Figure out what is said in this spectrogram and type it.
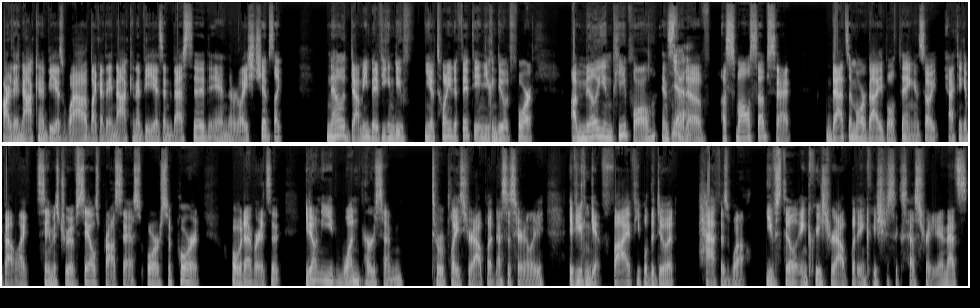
are they not going to be as wowed? Like, are they not going to be as invested in the relationships? Like, no, dummy. But if you can do, you know, 20 to 50 and you can do it for a million people instead yeah. of a small subset, that's a more valuable thing. And so I think about like same is true of sales process or support or whatever. It's a, you don't need one person to replace your output necessarily. If you can get five people to do it half as well, you've still increased your output, increased your success rate. And that's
